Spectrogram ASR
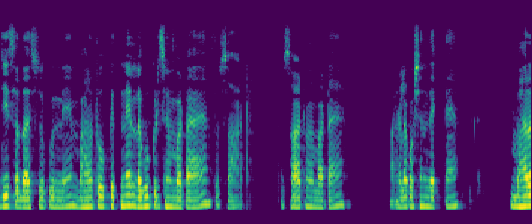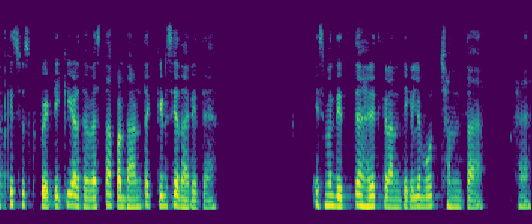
जी सदाशिव ने भारत को कितने लघु कृषि में बांटा है? तो साठ। तो साठ में बांटा है। अगला क्वेश्चन देखते हैं। भारत की शुष्क पेटी की अर्थव्यवस्था प्रधानतः कृषि आधारित है। इसमें द्वितीय हरित क्रांति के लिए बहुत क्षमता है।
